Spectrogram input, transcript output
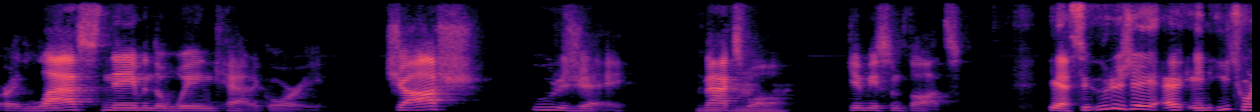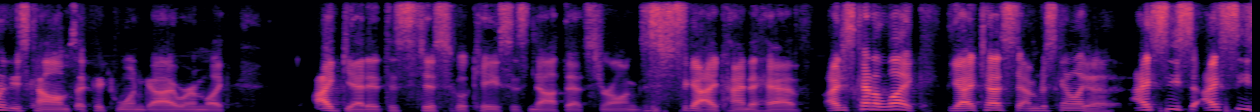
All right, last name in the wing category. Josh Uduje. Maxwell. Mm-hmm. Give me some thoughts. Yeah, so Uduje, in each one of these columns, I picked one guy where I'm like, I get it. The statistical case is not that strong. This is the guy I kind of have. I just kind of like the eye test. I'm just kind of like, yeah. I see, I see,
